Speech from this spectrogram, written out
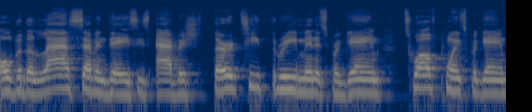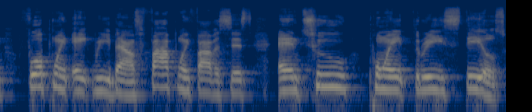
Over the last seven days, he's averaged 33 minutes per game, 12 points per game, 4.8 rebounds, 5.5 assists, and 2.3 steals.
